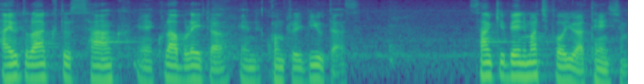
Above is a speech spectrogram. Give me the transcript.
I would like to thank uh, collaborators and contributors. Thank you very much for your attention.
